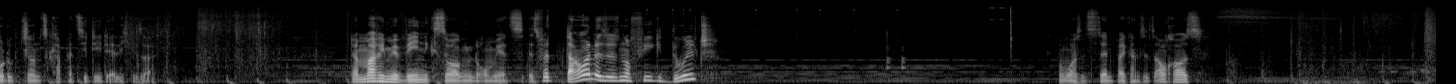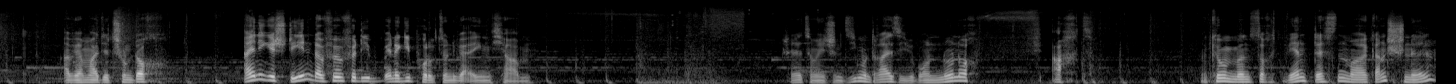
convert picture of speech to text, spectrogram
Produktionskapazität, ehrlich gesagt. Da mache ich mir wenig Sorgen drum jetzt. Es wird dauern, es ist noch viel Geduld. Komm aus dem Standby, kannst jetzt auch raus. Aber wir haben halt jetzt schon doch einige stehen dafür für die Energieproduktion, die wir eigentlich haben. Jetzt haben wir schon 37. Wir brauchen nur noch 8. Dann kümmern wir uns doch währenddessen mal ganz schnell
